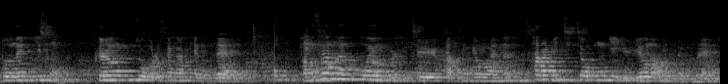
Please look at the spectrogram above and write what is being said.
또는 이송 그런 쪽으로 생각했는데 방사능 오염 물질 같은 경우에는 사람이 직접 옮기기 위험하기 때문에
